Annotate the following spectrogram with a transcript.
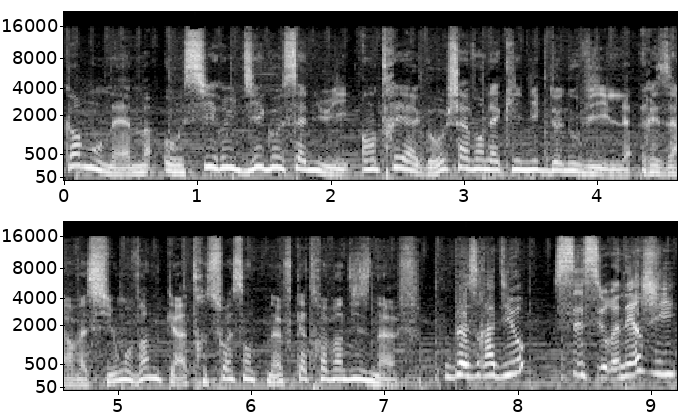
comme on aime, au 6 rue Diego Sanui. Entrée à gauche avant la clinique de Nouville. Réservation 24 69 99. Buzz Radio, c'est sur énergie.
